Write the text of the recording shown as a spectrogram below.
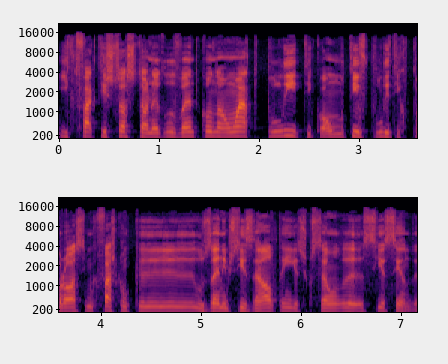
e de facto isto só se torna relevante quando há um ato político, ou um motivo político próximo que faz com que os ânimos se exaltem e a discussão uh, se acenda.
